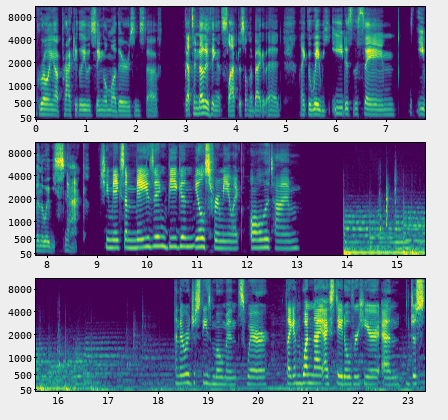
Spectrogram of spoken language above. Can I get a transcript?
growing up practically with single mothers and stuff. That's another thing that slapped us on the back of the head. Like the way we eat is the same, even the way we snack. She makes amazing vegan meals for me, like all the time. And there were just these moments where, like, and one night I stayed over here and just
